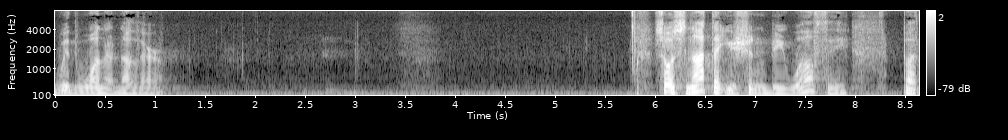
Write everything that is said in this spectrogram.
with one another. So it's not that you shouldn't be wealthy, but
